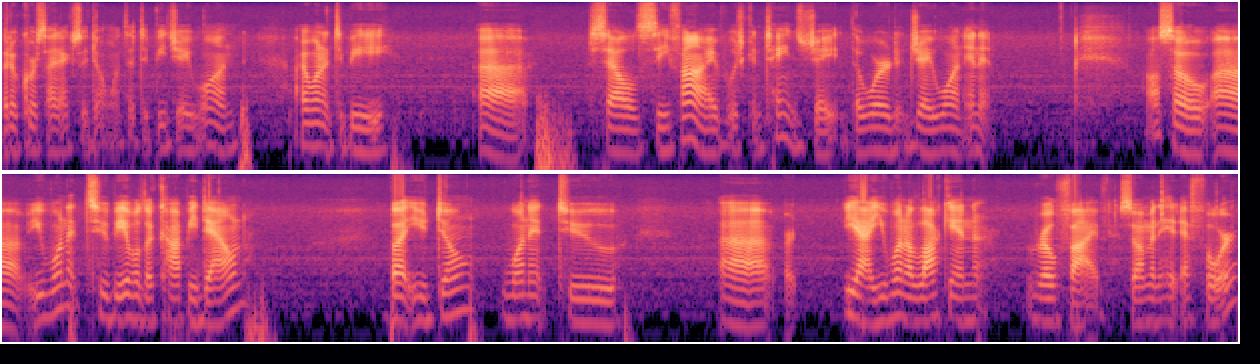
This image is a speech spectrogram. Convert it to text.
But of course, I actually don't want that to be J1. I want it to be uh, cell C5, which contains J, the word J1 in it. Also, uh, you want it to be able to copy down, but you don't want it to, uh, or, yeah, you want to lock in row 5. So I'm going to hit F4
